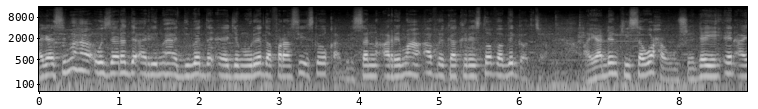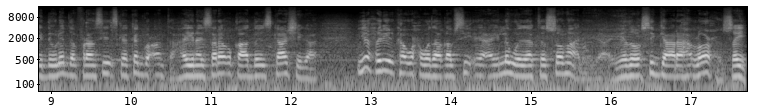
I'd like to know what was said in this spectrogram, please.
Agaasimaha wasaaradda arrimaha dibadda ee jamhuuriyadda faransiiska u qaabilsan arrimaha africa christopher bigot ayaa dhankiisa waxa uu sheegay in ay dowladda faransiiska ka go-an tahay inay sare u qaado iskaashiga iyo xiriirka waxwada qabsi ee ay la wadaagto soomaaliya iyadoo si gaar ah loo xusay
